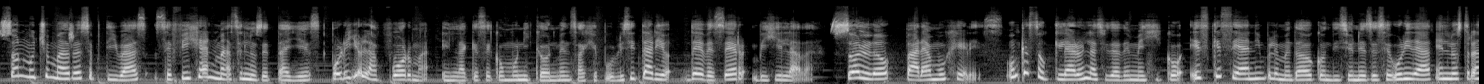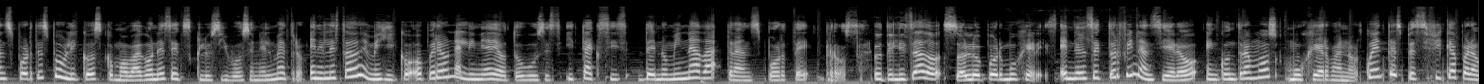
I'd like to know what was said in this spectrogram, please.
Son mucho más receptivas, se fijan más en los detalles, por ello la forma en la que se comunica un mensaje publicitario debe ser vigilada. Solo para mujeres. Un caso claro en la Ciudad de México es que se han implementado condiciones de seguridad en los transportes públicos como vagones exclusivos en el metro. En el Estado de México opera una línea de autobuses y taxis denominada Transporte Rosa, utilizado solo por mujeres. En el sector financiero encontramos Mujer Banor, cuenta específica para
